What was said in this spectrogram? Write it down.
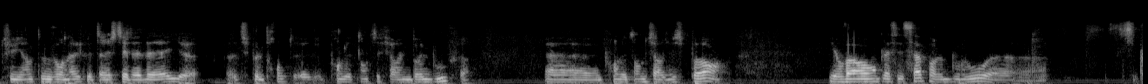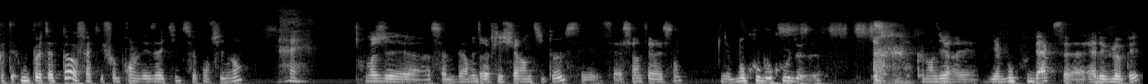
tu lis un peu le journal que tu as acheté la veille. Euh, tu peux le prendre, euh, prendre le temps de se faire une bonne bouffe. Euh, prendre le temps de faire du sport. Et on va remplacer ça par le boulot. ou peut-être pas, en fait. Il faut prendre les acquis de ce confinement. Moi, ça me permet de réfléchir un petit peu. C'est, assez intéressant. Il y a beaucoup, beaucoup de, comment dire, il y a beaucoup d'axes à, à développer.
